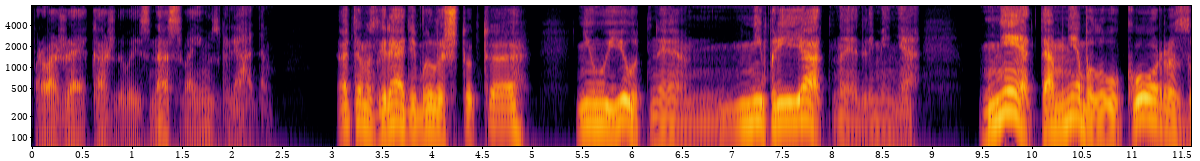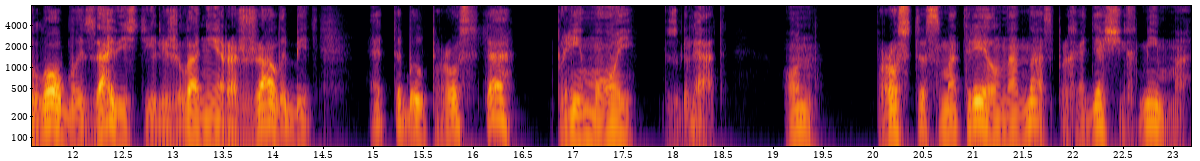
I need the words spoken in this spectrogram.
провожая каждого из нас своим взглядом. В этом взгляде было что-то неуютное, неприятное для меня — нет, там не было укора, злобы, зависти или желания разжалобить. Это был просто прямой взгляд. Он просто смотрел на нас, проходящих мимо.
